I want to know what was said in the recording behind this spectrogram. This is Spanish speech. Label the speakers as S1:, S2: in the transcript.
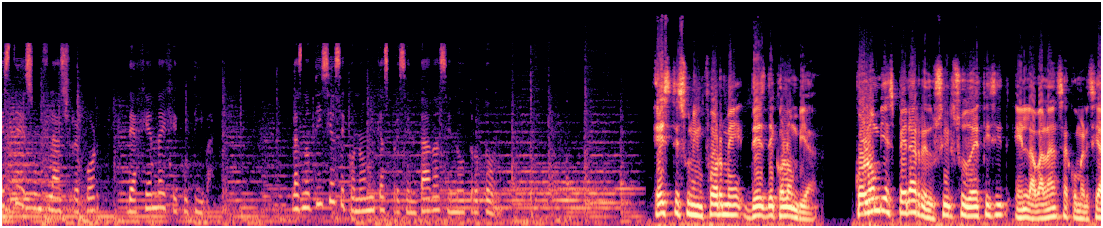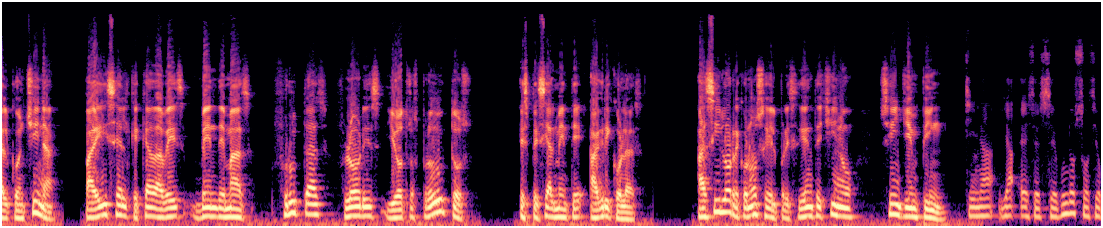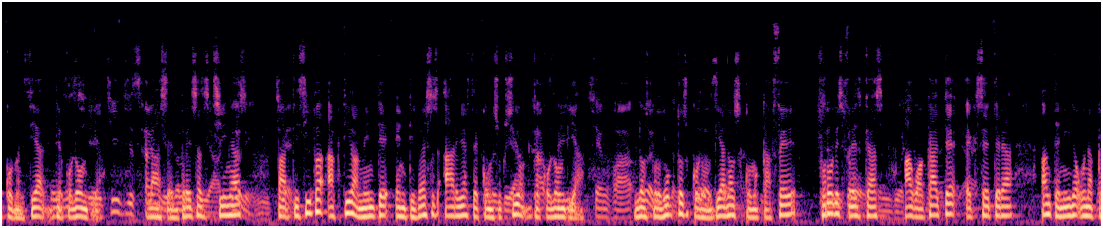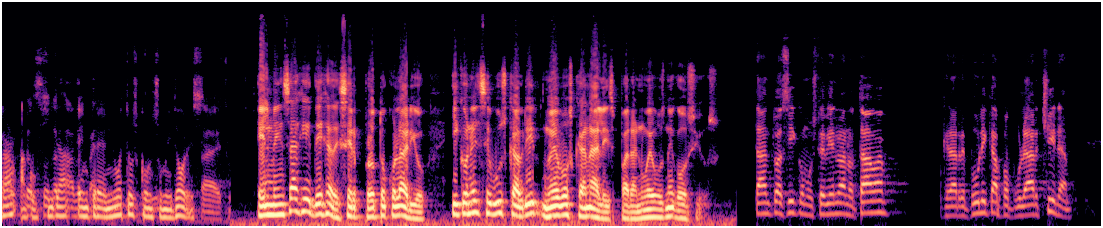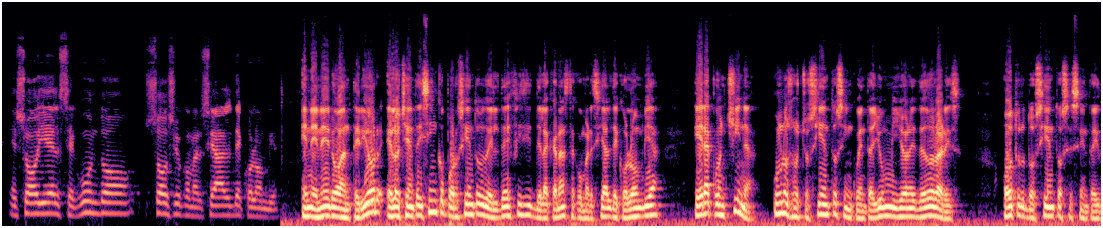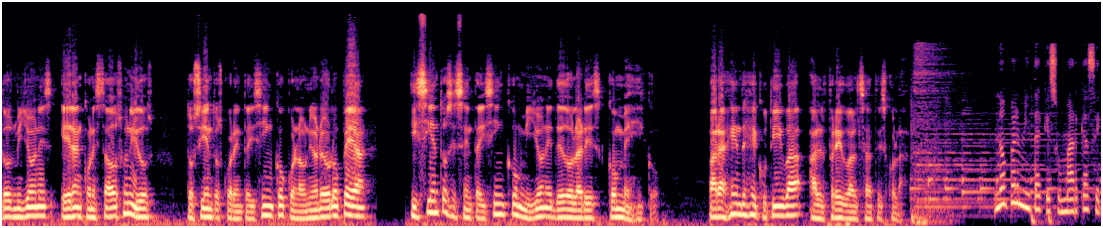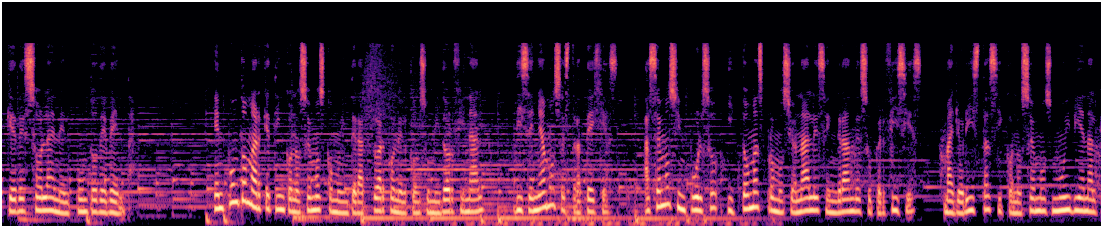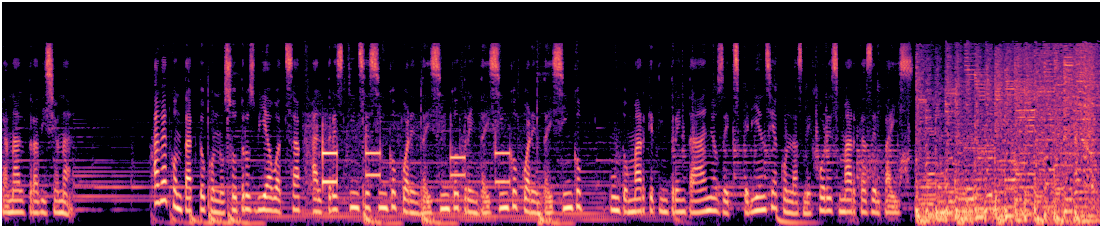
S1: Este es un flash report de Agenda Ejecutiva. Las noticias económicas presentadas en otro tono.
S2: Este es un informe desde Colombia. Colombia espera reducir su déficit en la balanza comercial con China, país el que cada vez vende más frutas, flores y otros productos, especialmente agrícolas. Así lo reconoce el presidente chino Xi Jinping.
S3: China ya es el segundo socio comercial de Colombia. Las empresas chinas participan activamente en diversas áreas de construcción de Colombia. Los productos colombianos como café, flores frescas, aguacate, etc., han tenido una gran acogida entre nuestros consumidores.
S2: El mensaje deja de ser protocolario y con él se busca abrir nuevos canales para nuevos negocios.
S4: Tanto así como usted bien lo anotaba, que la República Popular China es hoy el segundo socio comercial de Colombia.
S2: En enero anterior, el 85% del déficit de la canasta comercial de Colombia era con China, unos 851 millones de dólares. Otros 262 millones eran con Estados Unidos, 245 con la Unión Europea y 165 millones de dólares con México. Para Agenda Ejecutiva, Alfredo Alzate Escolar.
S1: No permita que su marca se quede sola en el punto de venta. En Punto Marketing conocemos cómo interactuar con el consumidor final, diseñamos estrategias, hacemos impulso y tomas promocionales en grandes superficies, mayoristas y conocemos muy bien al canal tradicional. Haga contacto con nosotros vía WhatsApp al 315-545-3545. Punto Marketing 30 años de experiencia con las mejores marcas del país.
